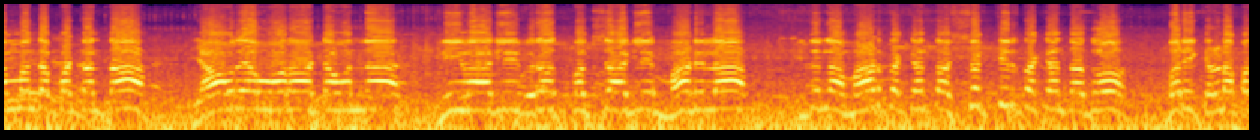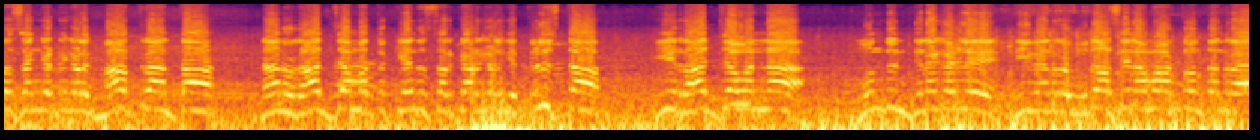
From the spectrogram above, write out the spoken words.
ಸಂಬಂಧಪಟ್ಟಂತ ಯಾವುದೇ ಹೋರಾಟವನ್ನ ನೀವಾಗ್ಲಿ ವಿರೋಧ ಪಕ್ಷ ಆಗ್ಲಿ ಮಾಡಿಲ್ಲ. ಇದನ್ನ ಮಾಡತಕ್ಕಂತ ಶಕ್ತಿ ಇರ್ತಕ್ಕಂಥದ್ದು ಬರೀ ಕನ್ನಡಪರ ಸಂಘಟನೆಗಳಿಗೆ ಮಾತ್ರ ಅಂತ ನಾನು ರಾಜ್ಯ ಮತ್ತು ಕೇಂದ್ರ ಸರ್ಕಾರಗಳಿಗೆ ತಿಳಿಸ್ತಾ ಈ ರಾಜ್ಯವನ್ನ ಮುಂದಿನ ದಿನಗಳಲ್ಲಿ ನೀವೇನಾದ್ರು ಉದಾಸೀನ ಮಾಡ್ತು ಅಂತಂದ್ರೆ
